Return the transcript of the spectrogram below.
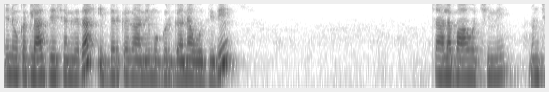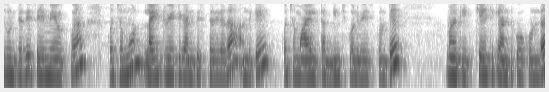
నేను ఒక గ్లాస్ చేశాను కదా ఇద్దరికి కానీ ముగ్గురికి కానీ అవుద్ది ఇది. చాలా బాగా వచ్చింది. మంచిగా ఉంటుంది. సేమియా ఉప్మా కొంచెము లైట్ వెయిట్గా అనిపిస్తుంది కదా అందుకే కొంచెం ఆయిల్ తగ్గించుకొని వేసుకుంటే మనకి చేతికి అంటుకోకుండా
